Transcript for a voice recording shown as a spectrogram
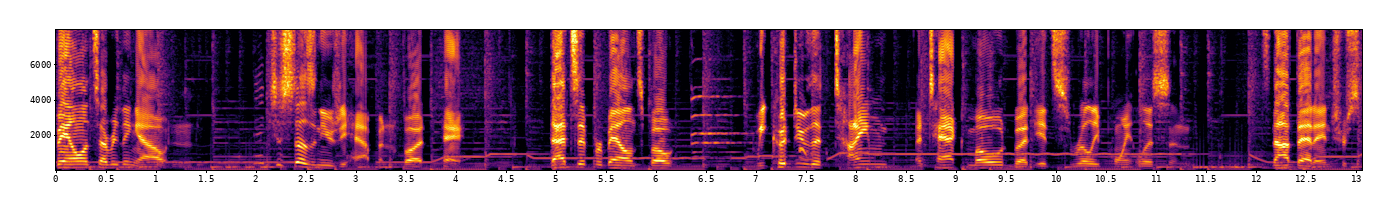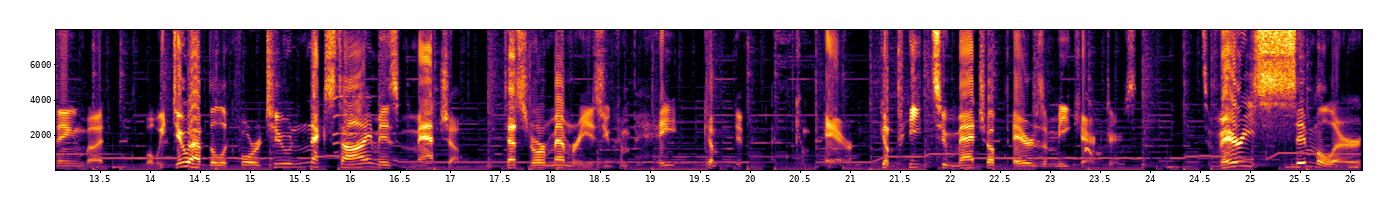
balance everything out, and it just doesn't usually happen. But hey, that's it for Balance Boat. we could do the time attack mode, but it's really pointless and it's not that interesting. But what we do have to look forward to next time is matchup. Test your memory as you compare, com if, compare, compete to match up pairs of Mii characters. It's very similar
